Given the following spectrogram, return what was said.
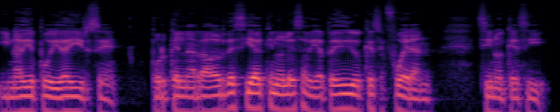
y nadie podía irse, porque el narrador decía que no les había pedido que se fueran, sino que si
